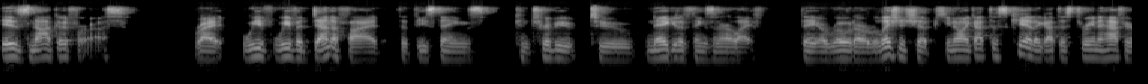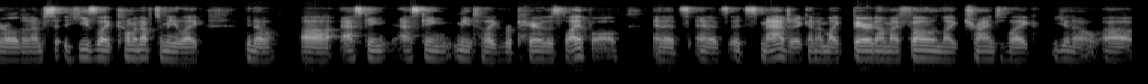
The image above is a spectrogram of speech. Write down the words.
is not good for us right? We've we've identified that these things contribute to negative things in our life they erode our relationships. You know i got this kid i got this three and a half year old and i'm he's like coming up to me like you know uh asking asking me to like repair this light bulb and it's and it's it's magic and i'm like buried on my phone like trying to like you know uh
